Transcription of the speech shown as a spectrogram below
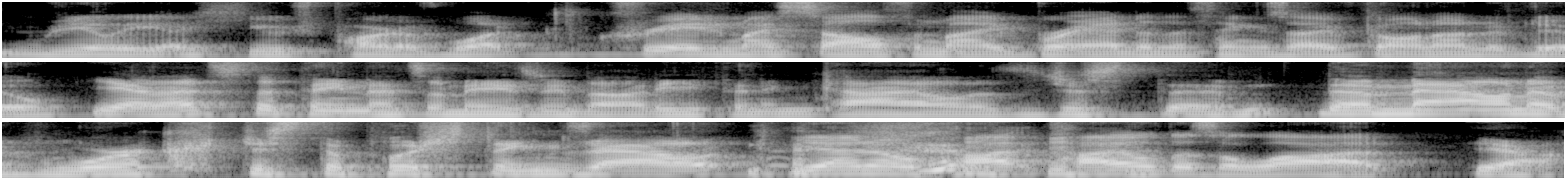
really a huge part of what created myself and my brand and the things I've gone on to do. Yeah, that's the thing that's amazing about Ethan and Kyle is just the the amount of work just to push things out. Yeah, no, Ky- Kyle does a lot. yeah.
